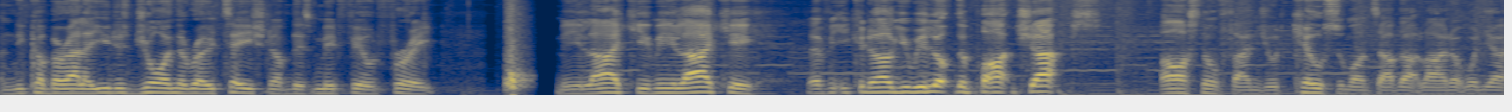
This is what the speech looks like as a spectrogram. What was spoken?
And Nico Barella, you just joined the rotation of this midfield three. Me like you, me like you. You can argue we look the part, chaps. Arsenal fans, you would kill someone to have that lineup, wouldn't you?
